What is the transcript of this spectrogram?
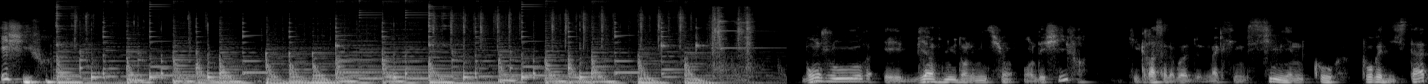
et chiffres. Bonjour et bienvenue dans l'émission On déchiffre, qui grâce à la voix de Maxime Simienko pour Edistat,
